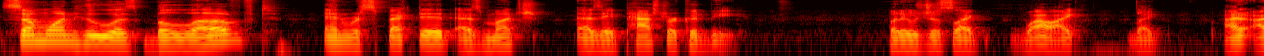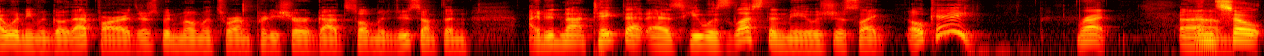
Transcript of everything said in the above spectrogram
someone who was beloved and respected as much as a pastor could be. But it was just like, wow, I like I, I wouldn't even go that far. There's been moments where I'm pretty sure God's told me to do something. I did not take that as he was less than me. It was just like, okay. right. Um, and so,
